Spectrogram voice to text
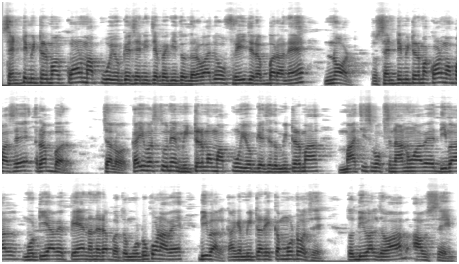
સેન્ટીમીટરમાં કોણ માપવું યોગ્ય છે? નીચે પૈકી તો દરવાજો, ફ્રીજ, રબર અને નોટ. તો સેન્ટીમીટરમાં કોણ મપાશે? રબર. ચલો, કઈ વસ્તુને મીટરમાં માપવું યોગ્ય છે? તો મીટરમાં માચિસ બોક્સ નાનું આવે, દિવાલ મોટી આવે, પેન અને રબર. તો મોટું કોણ આવે? દિવાલ. કારણ કે મીટર એકમ મોટો છે. તો દિવાલ જવાબ આવશે.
